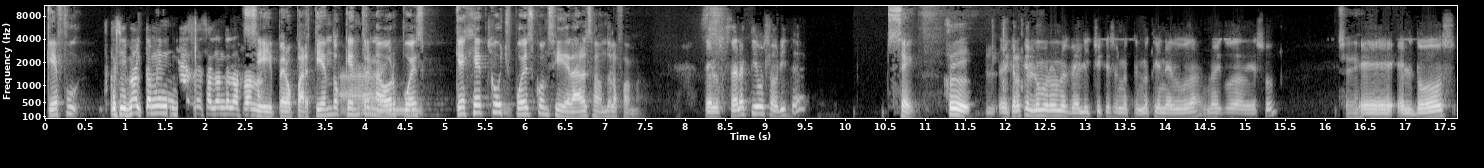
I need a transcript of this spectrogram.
qué que si Mike Tomlin ya es de Salón de la Fama. Sí, pero partiendo, ¿qué entrenador puedes, qué head coach puedes considerar al Salón de la Fama? ¿De los que están activos ahorita? Sí. Sí. Eh, creo que el número uno es Belichick, eso no, no tiene duda, no hay duda de eso. Sí. Eh, el dos,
